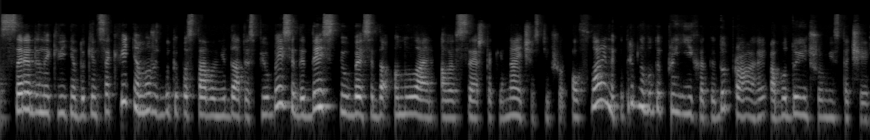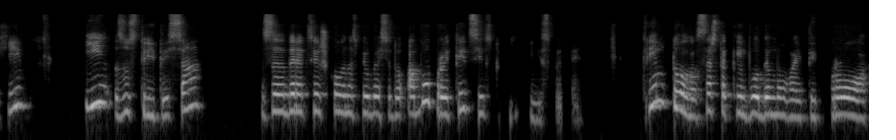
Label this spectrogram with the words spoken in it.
з середини квітня до кінця квітня можуть бути поставлені дати співбесіди, десь співбесіда онлайн, але все ж таки найчастіше офлайн, і потрібно буде приїхати до Праги або до іншого міста Чехії і зустрітися з дирекцією школи на співбесіду, або пройти ці вступні іспити. Крім того, все ж таки буде мова йти про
